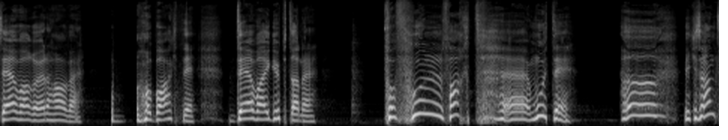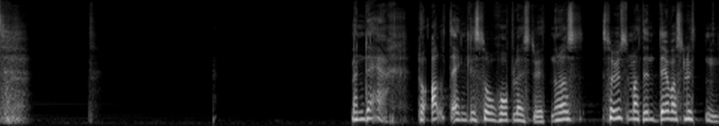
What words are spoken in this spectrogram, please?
Der var Rødehavet. Og bak dem, der var egypterne. På full fart eh, mot dem. Ikke sant? Men der, da alt egentlig så håpløst ut, når det så ut som at det var slutten,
